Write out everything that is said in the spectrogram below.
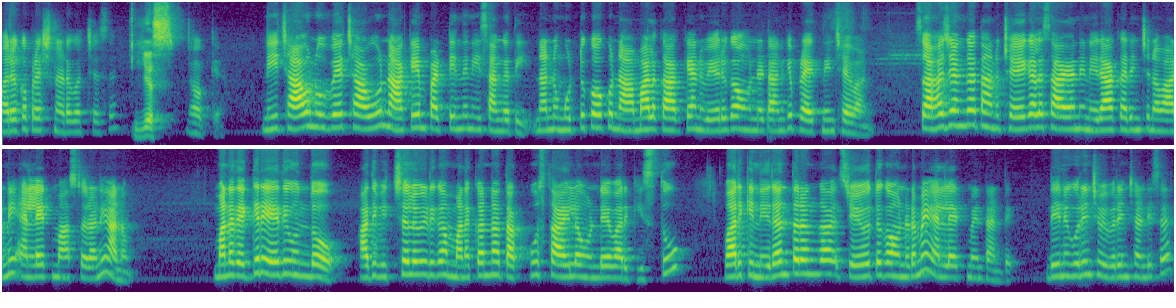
మరొక ప్రశ్న అడగొచ్చేసి? ఎస్ ఓకే. నీ చావు నువ్వే చావు నాకేం పట్టింది నీ సంగతి? నన్ను ముట్టుకోకు నామాల కాకి అని వేరుగా ఉండటానికి ప్రయత్నించేవాడిని సహజంగా తాను చేయగల సాయాన్ని నిరాకరించిన వాడిని ఎన్లైట్ మాస్టర్ అని అనం. మన దగ్గర ఏది ఉందో అది విచ్చలవిడిగా మనకన్నా తక్కువ స్థాయిలో ఉండే వారికి ఇస్తూ వారికి నిరంతరంగా చేయూతగా ఉండడమే ఎన్లైట్మెంట్ అంటే. దీని గురించి వివరించండి సార్.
